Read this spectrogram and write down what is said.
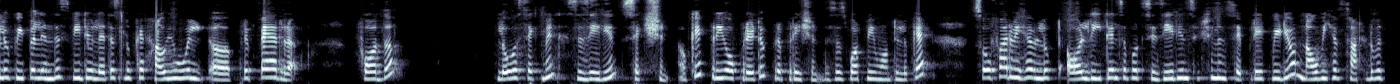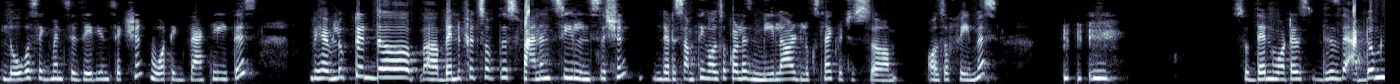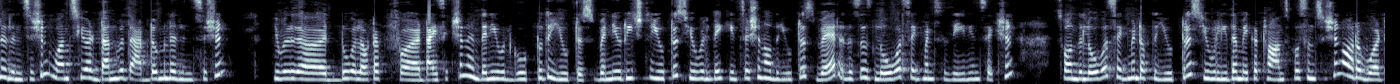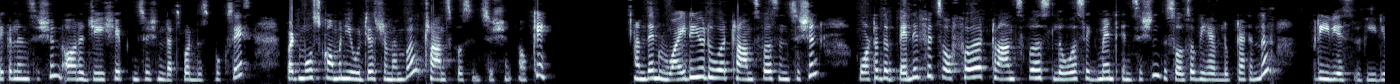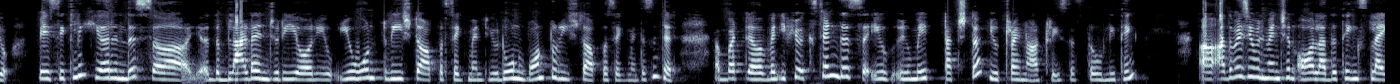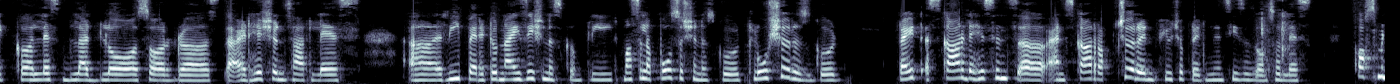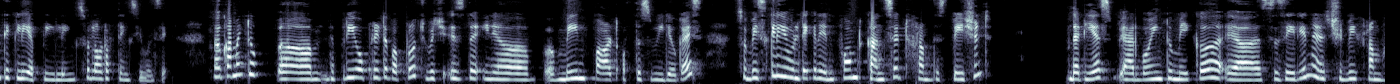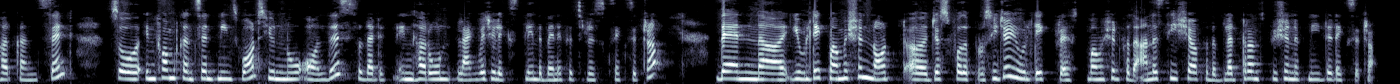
Hello people, in this video let us look at how you will uh, prepare for the lower segment cesarean section. Okay, pre-operative preparation. This is what we want to look at. So far we have looked all details about cesarean section in separate video. Now we have started with lower segment cesarean section, what exactly it is. We have looked at the uh, benefits of this Pfannenstiel incision. There is something also called as Maylard looks like which is um, also famous. So then what is, this is the abdominal incision. Once you are done with the abdominal incision, you will uh, do a lot of uh, dissection and then you would go to the uterus. When you reach the uterus, you will make incision on the uterus where this is lower segment cesarean section. So on the lower segment of the uterus, you will either make a transverse incision or a vertical incision or a J-shaped incision. That's what this book says. But most common, you would just remember transverse incision. Okay. And then why do you do a transverse incision? What are the benefits of a transverse lower segment incision? This also we have looked at in the previous video. Basically here in this, uh, the bladder injury or you, you won't reach the upper segment. You don't want to reach the upper segment, isn't it? Uh, but uh, when if you extend this, you, you may touch the uterine arteries. That's the only thing. Uh, otherwise, you will mention all other things like uh, less blood loss or uh, adhesions are less, reperitonization is complete, muscle apposition is good, closure is good, right? scar dehiscence and scar rupture in future pregnancies is also less cosmetically appealing. So a lot of things you will say. Now coming to um, the pre-operative approach, which is the uh, main part of this video, guys. So basically, you will take an informed consent from this patient that yes, we are going to make a, a cesarean and it should be from her consent. So informed consent means what? You know all this so that in her own language you will explain the benefits, risks, etc. Then uh, you will take permission not uh, just for the procedure, you will take permission for the anesthesia, for the blood transfusion if needed, etc.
